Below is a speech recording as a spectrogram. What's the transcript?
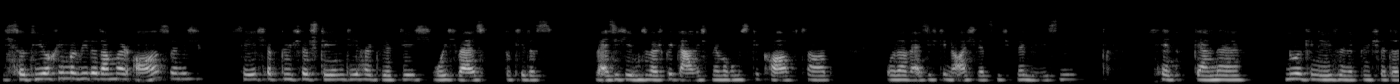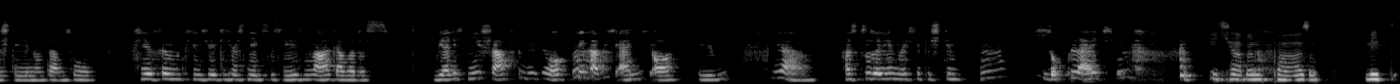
ich sortiere auch immer wieder dann mal aus, wenn ich sehe, ich habe Bücher stehen, die halt wirklich, wo ich weiß, okay, das weiß ich eben zum Beispiel gar nicht mehr, warum ich es gekauft habe. Oder weiß ich genau, ich werde es nicht mehr lesen. Ich hätte gerne nur gelesene Bücher da stehen und dann so vier, fünf, die ich wirklich als nächstes lesen mag, aber das werde ich nie schaffen. Diese Hoffnung habe ich eigentlich aufgegeben. Ja, hast du da irgendwelche bestimmten Subleichen? Ich habe ein paar, also mit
